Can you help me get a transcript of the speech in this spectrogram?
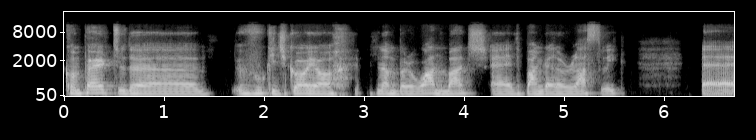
compared to the Vukic Gojo number one match at Bangalore last week, uh,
